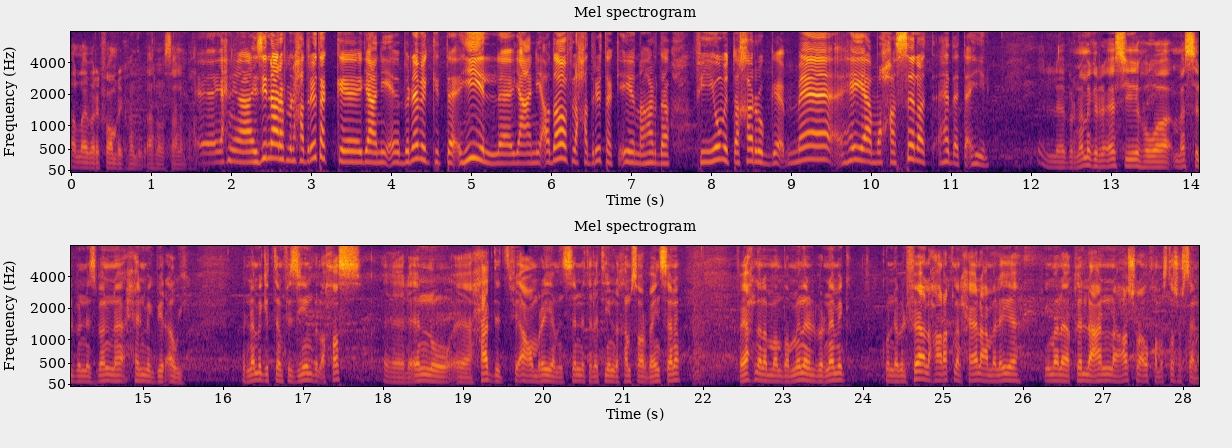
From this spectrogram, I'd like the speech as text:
الله يبارك في عمرك يا فندم. أهلا وسهلا بحضرتك. يعني عايزين نعرف من حضرتك يعني برنامج التأهيل يعني أضاف لحضرتك إيه النهارده في يوم التخرج؟ ما هي محصلة هذا التأهيل؟ البرنامج الرئاسي هو مثل بالنسبة لنا حلم كبير قوي. برنامج التنفيذيين بالأخص لأنه حدد فئة عمرية من سن 30 ل 45 سنة. فإحنا لما انضمينا للبرنامج كنا بالفعل حركنا الحياة العملية فيما لا يقل عن 10 أو 15 سنة.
